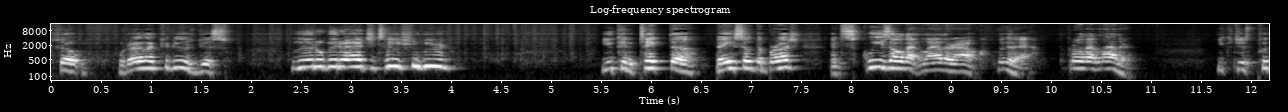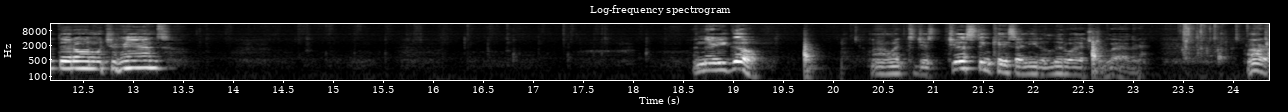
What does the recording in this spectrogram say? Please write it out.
So, what I like to do is just a little bit of agitation here you can take the base of the brush and squeeze all that lather out. Look at that. Look at all that lather. You can just put that on with your hands. And there you go. I like to just, just in case I need a little extra lather. Alright.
